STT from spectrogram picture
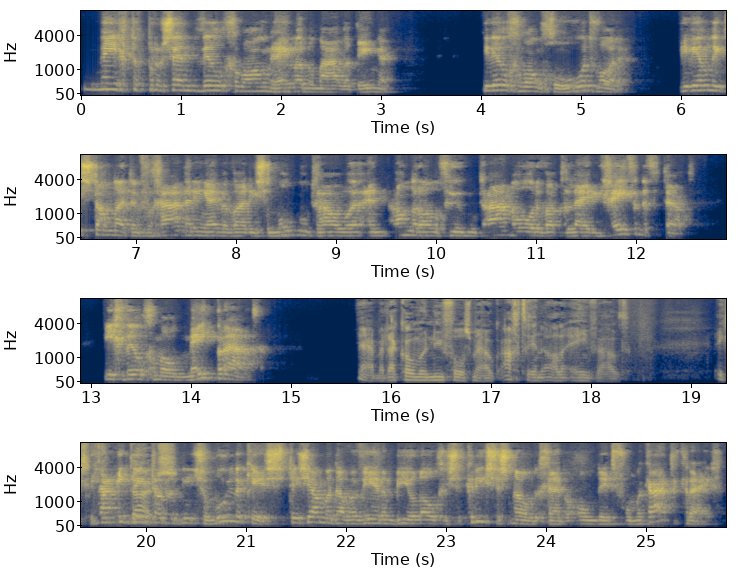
90% wil gewoon hele normale dingen. Die wil gewoon gehoord worden. Die wil niet standaard een vergadering hebben waar hij zijn mond moet houden en anderhalf uur moet aanhoren wat de leidinggevende vertelt. Die wil gewoon meepraten. Ja, maar daar komen we nu volgens mij ook achter in alle eenvoud. Ik Ja, ik denk dat het niet zo moeilijk is. Het is jammer dat we weer een biologische crisis nodig hebben om dit voor elkaar te krijgen.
